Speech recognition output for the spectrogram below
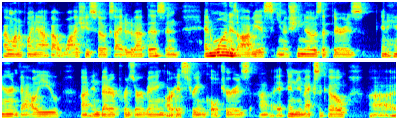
I want to point out about why she's so excited about this. And and one is obvious. You know, she knows that there is inherent value uh, and better preserving our history and cultures uh, in New Mexico uh,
